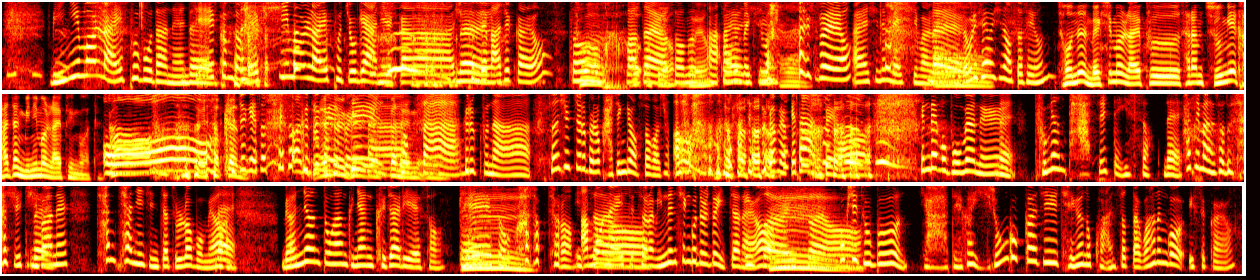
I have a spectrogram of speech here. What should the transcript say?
minimal life보다는 네. 조금 더 maximal life 쪽이 아닐까 싶은데 네. 맞을까요? 저는 저- 맞아요. 어때요? 저는 그래요? 아, 저는 maximal 씨. 어. life예요. 아연 씨는 maximal 네. life다. 우리 세훈 씨는 어떠세요? 저는 maximal life 사람 중에 가장 minimal life인 것 같아요. 어. 약간- 그 중에서 최소한 그 중에 제일 적다. 그렇구나. 전 실제로 별로 가진 게 없어가지고 가질 수가 몇 개 다 안 돼요. 근데 뭐 보면은 네. 두면 다 쓸 때 있어. 네. 하지만서도 사실 집안을 찬찬히 진짜 둘러보면 네. 몇 년 동안 그냥 그 자리에서 계속 음. 화석처럼. 암모나이트처럼 있는 친구들도 있잖아요. 있어요, 음. 있어요. 혹시 두 분, 야, 내가 이런 것까지 쟁여놓고 안 썼다고 하는 거 있을까요?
